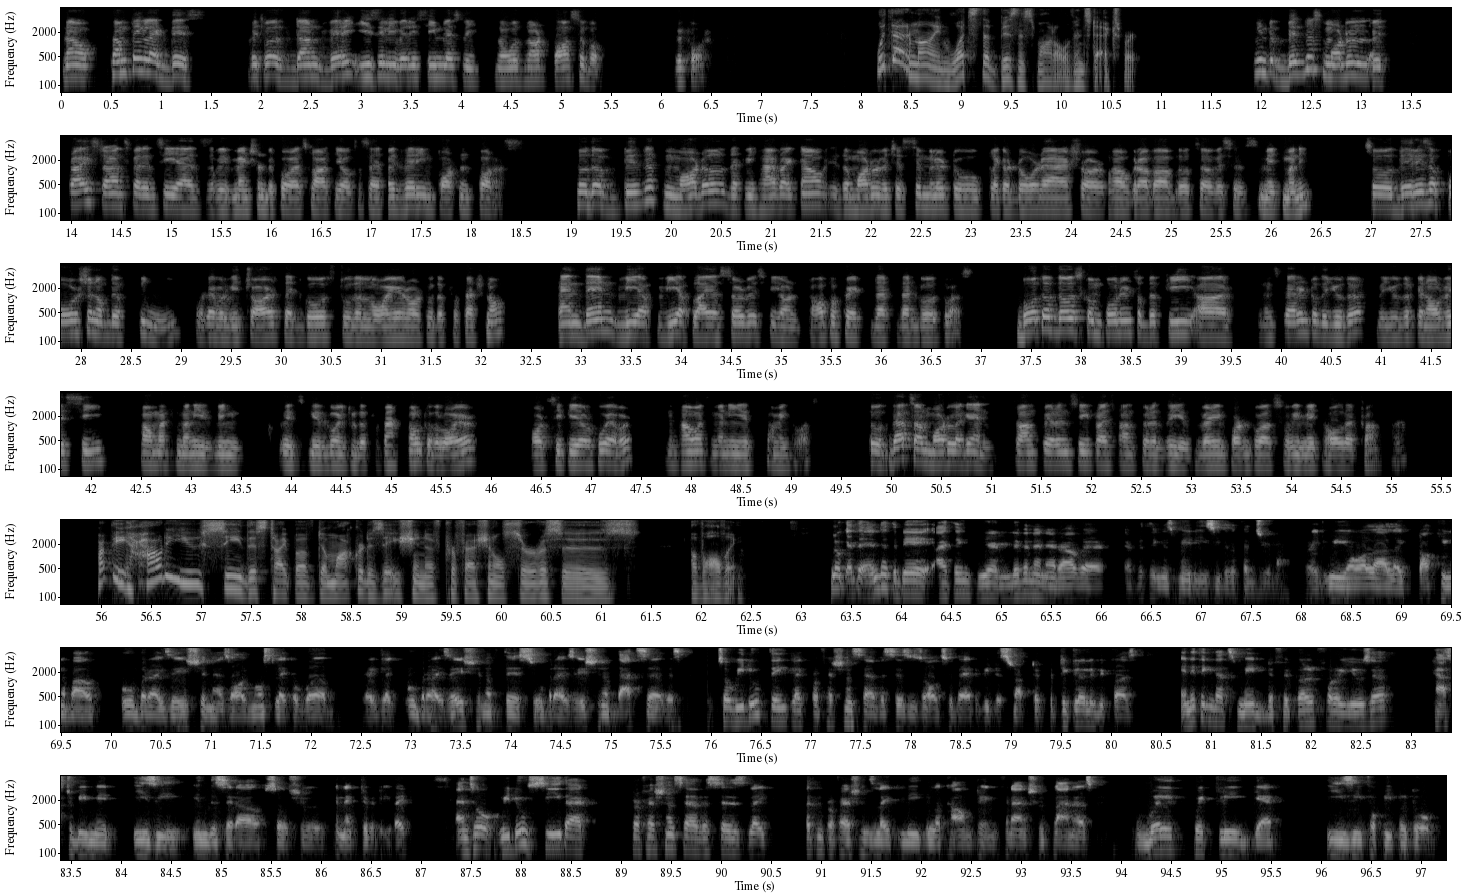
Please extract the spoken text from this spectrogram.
Now, something like this, which was done very easily, very seamlessly, was not possible before. With that in mind, what's the business model of InstaXpert? I mean, the business model with price transparency, as we've mentioned before, as Karthi also said, is very important for us. So the business model that we have right now is a model which is similar to like a DoorDash or how Grubhub, those services make money. So there is a portion of the fee, whatever we charge, that goes to the lawyer or to the professional and then we we apply a service fee on top of it that that goes to us. Both of those components of the fee are transparent to the user. The user can always see how much money is being is, is going to the professional, to the lawyer, or CPA or whoever, and how much money is coming to us. So that's our model again. Transparency, price transparency is very important to us. So we make all that transparent. Karthi, how do you see this type of democratization of professional services evolving? Look, at the end of the day, I think we are living in an era where everything is made easy to the consumer, right? We all are like talking about Uberization as almost like a verb, right? Like Uberization of this, Uberization of that service. So we do think like professional services is also there to be disrupted, particularly because anything that's made difficult for a user has to be made easy in this era of social connectivity, right? And so we do see that professional services like certain professions like legal, accounting, financial planners will quickly get easy for people to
